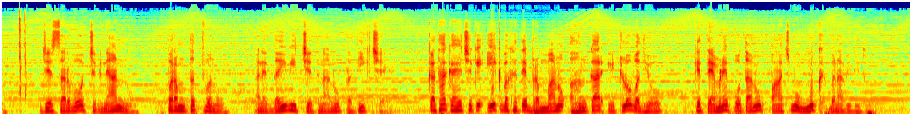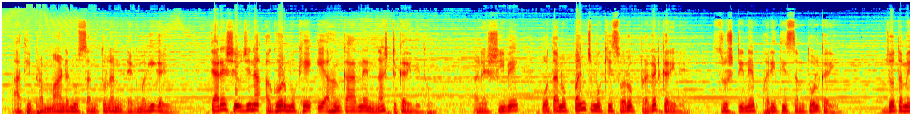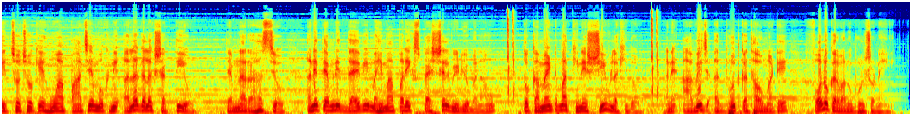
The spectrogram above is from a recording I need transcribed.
જે સર્વોચ્ચ જ્ઞાનનું પરમ તત્વનું અને દૈવી ચેતનાનું પ્રતીક છે. કથા કહે છે કે એક વખતે બ્રહ્માનો અહંકાર એટલો વધ્યો કે તેમણે પોતાનું પાંચમું મુખ બનાવી દીધું. આથી બ્રહ્માંડનું સંતુલન ડગમગી ગયું. ત્યારે શિવજીના અઘોર મુખે એ અહંકારને નષ્ટ કરી દીધું અને શિવે પોતાનું પંચમુખી સ્વરૂપ પ્રગટ કરીને સૃષ્ટિને ફરીથી સમતોલ કરી. જો તમે ઈચ્છો છો કે હું આ પાંચે મુખની અલગ અલગ શક્તિઓ, તેમના રહસ્યો અને તેમની દૈવી મહિમા પર એક સ્પેશિયલ વીડિયો બનાવું, તો કમેન્ટમાં થીને શિવ લખી દો અને આવી જ અદ્ભુત કથાઓ માટે ફોલો કરવાનું ભૂલશો નહીં.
